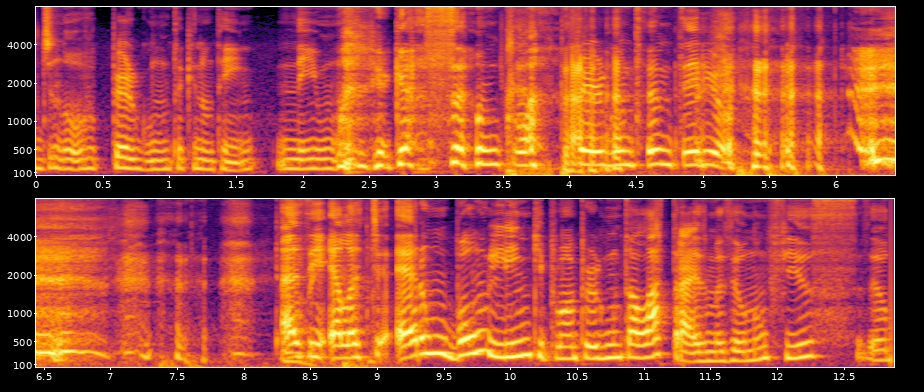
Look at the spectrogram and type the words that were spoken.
De novo, pergunta que não tem nenhuma ligação com a tá. pergunta anterior. Assim, ela era um bom link para uma pergunta lá atrás, mas eu não fiz. Eu,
